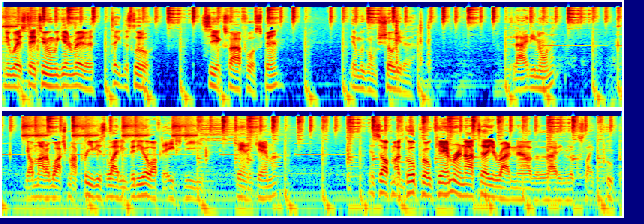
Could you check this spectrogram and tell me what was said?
Anyway, stay tuned. We're getting ready to take this little CX-5 for a spin. Then we're going to show you the lighting on it. Y'all might have watched my previous lighting video off the HD Canon camera. It's off my GoPro camera, and I'll tell you right now, the lighting looks like poop.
